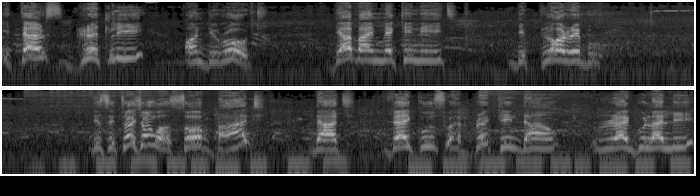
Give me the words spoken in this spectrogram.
it tells greatly on the road, thereby making it deplorable. The situation was so bad that vehicles were breaking down regularly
